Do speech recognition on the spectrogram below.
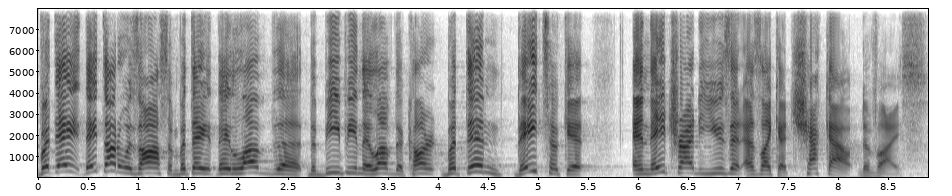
but they, they thought it was awesome, but they, they loved the, the beeping, they loved the color. But then they took it and they tried to use it as like a checkout device.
